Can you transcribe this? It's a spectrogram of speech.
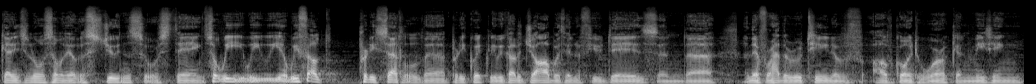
getting to know some of the other students who were staying. So we, we, you know, we felt pretty settled uh, pretty quickly. We got a job within a few days and, uh, and therefore had the routine of, of going to work and meeting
